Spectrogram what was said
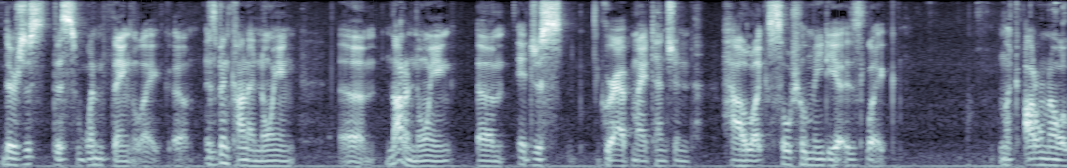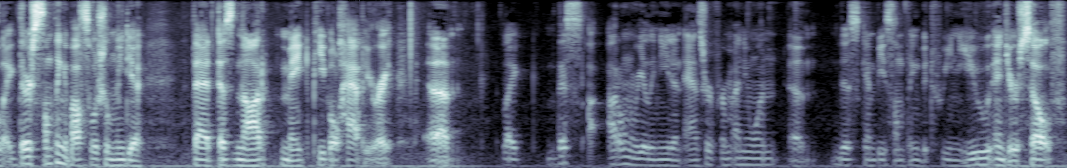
there's just this one thing like uh, it's been kind of annoying. Um, not annoying. Um, it just grabbed my attention how like social media is like like I don't know like there's something about social media that does not make people happy, right? Uh, like this, I don't really need an answer from anyone. Um, this can be something between you and yourself.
